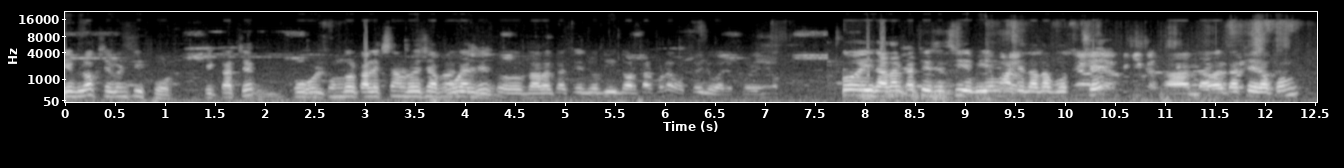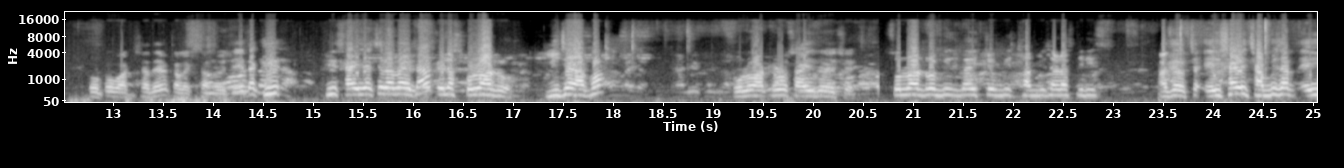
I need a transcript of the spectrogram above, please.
A block seventy four ঠিক আছে। খুব সুন্দর কালেকশন রয়েছে আপনার কাছে। তো দাদার কাছে যদি দরকার পড়ে অবশ্যই যোগাযোগ করে নিও। তো এই দাদার কাছে এসেছি এবিএম হাটে দাদা বসছে। আর দাদার কাছে এরকম ছোট বাচ্চাদের কালেকশন রয়েছে। এটা কি কি সাইজ আছে দাদা এটা? এটা ষোলো আঠেরো। নিচে রাখো। ষোলো আঠেরো সাইজ রয়েছে। ষোলো আঠারো বিশ বাইশ চব্বিশ ছাব্বিশ আঠাশ তিরিশ। আচ্ছা আচ্ছা এই সাইজ ছাব্বিশ এই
